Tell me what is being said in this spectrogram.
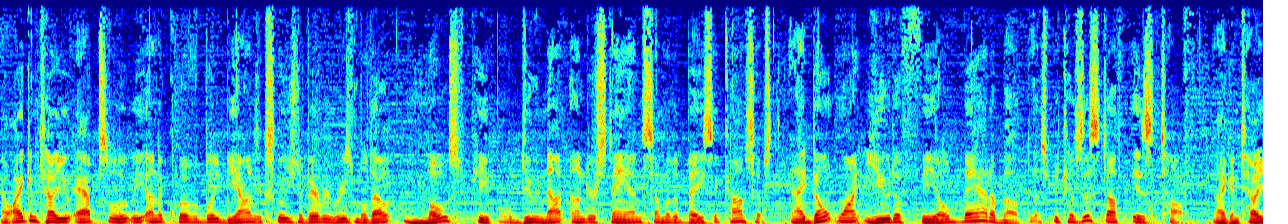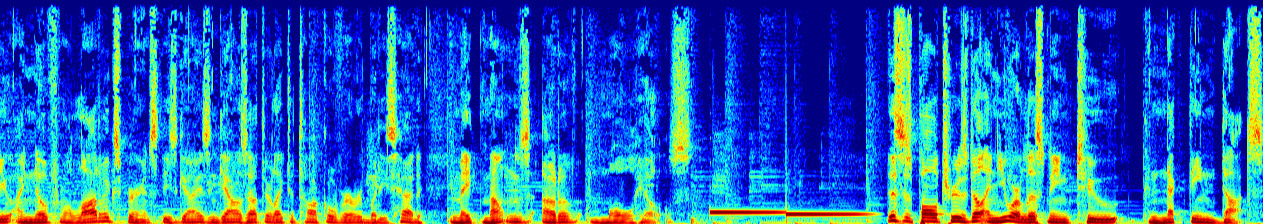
Now, I can tell you absolutely unequivocally, beyond exclusion of every reasonable doubt, most people do not understand some of the basic concepts. And I don't want you to feel bad about this because this stuff is tough. And I can tell you, I know from a lot of experience, these guys and gals out there like to talk over everybody's head and make mountains out of molehills. This is Paul Truesdell, and you are listening to Connecting Dots.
